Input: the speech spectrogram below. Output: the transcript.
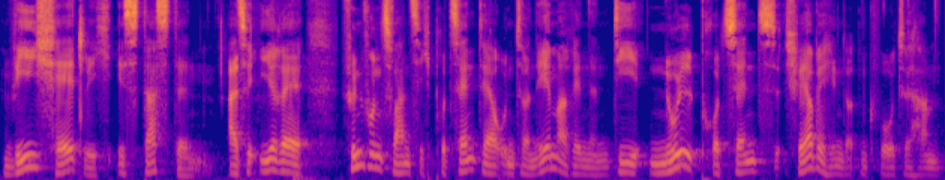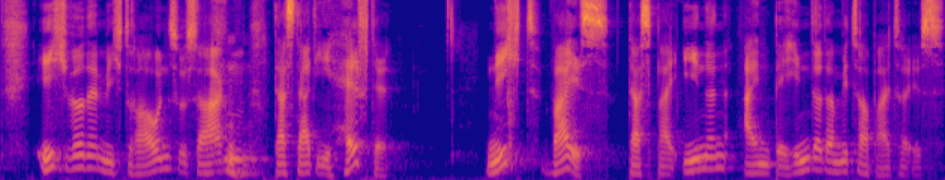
Wie schädlich ist das denn? Also Ihre 25 Prozent der Unternehmerinnen, die 0 Prozent Schwerbehindertenquote haben. Ich würde mich trauen zu sagen, dass da die Hälfte nicht weiß, dass bei Ihnen ein behinderter Mitarbeiter ist.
